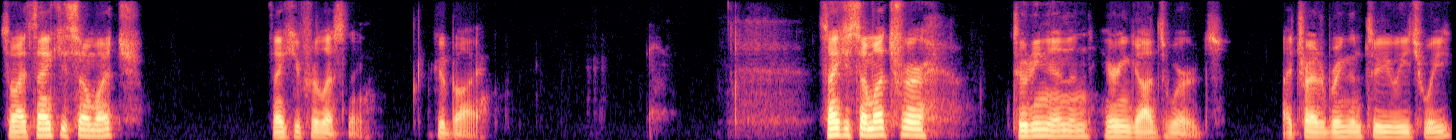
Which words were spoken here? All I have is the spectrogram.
So I thank you so much. Thank you for listening. Goodbye. Thank you so much for tuning in and hearing God's words. I try to bring them to you each week.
